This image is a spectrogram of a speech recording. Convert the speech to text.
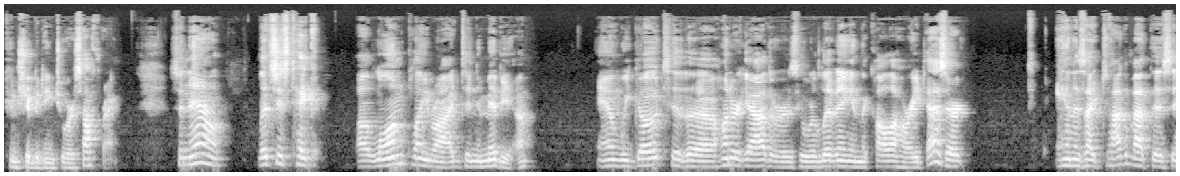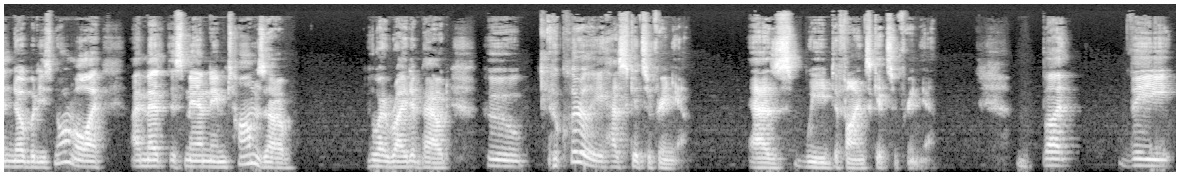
contributing to her suffering. So now let's just take a long plane ride to Namibia, and we go to the hunter gatherers who were living in the Kalahari Desert. And as I talk about this in Nobody's Normal, I, I met this man named Tomzo, who I write about, who, who clearly has schizophrenia, as we define schizophrenia. But the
